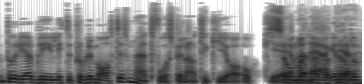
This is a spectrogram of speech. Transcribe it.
börjar bli lite problematiskt med de här två spelarna tycker jag. Och eh, solen man har gått ner.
